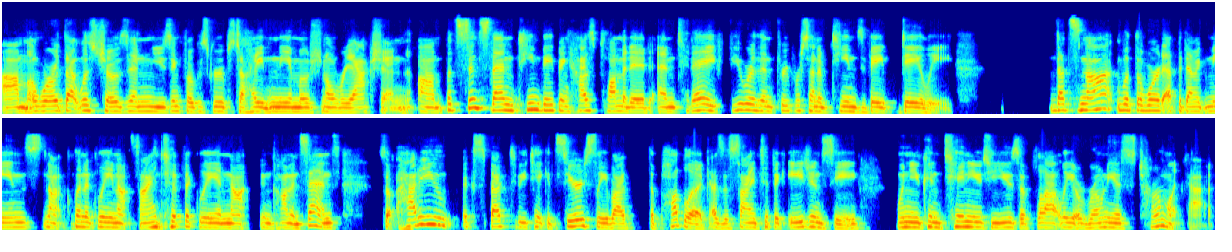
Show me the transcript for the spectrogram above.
um, a word that was chosen using focus groups to heighten the emotional reaction. Um, but since then, teen vaping has plummeted, and today, fewer than 3% of teens vape daily. That's not what the word epidemic means, not clinically, not scientifically, and not in common sense. So, how do you expect to be taken seriously by the public as a scientific agency when you continue to use a flatly erroneous term like that?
